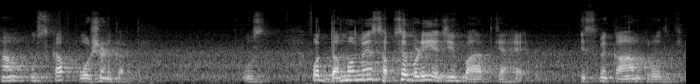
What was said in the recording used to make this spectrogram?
हम उसका पोषण करते हैं। उस, वो दम में सबसे बड़ी अजीब बात क्या है? इसमें काम क्रोध की।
